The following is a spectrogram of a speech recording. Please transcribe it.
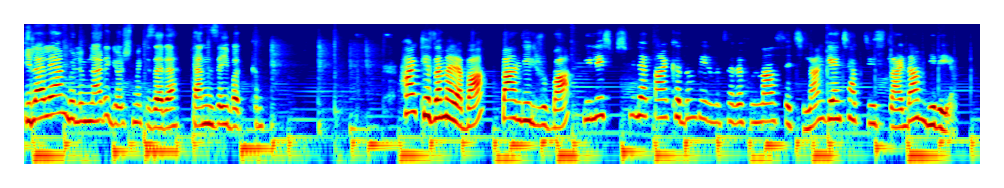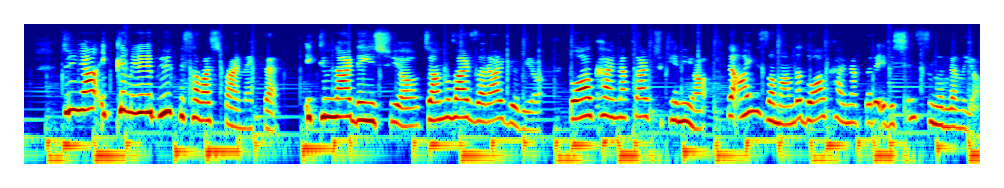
İlerleyen bölümlerde görüşmek üzere. Kendinize iyi bakın. Herkese merhaba, ben Dilruba. Birleşmiş Milletler Kadın Birimi tarafından seçilen genç aktivistlerden biriyim. Dünya iklim ile büyük bir savaş vermekte. İklimler değişiyor, canlılar zarar görüyor, doğal kaynaklar tükeniyor ve aynı zamanda doğal kaynaklara erişim sınırlanıyor.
